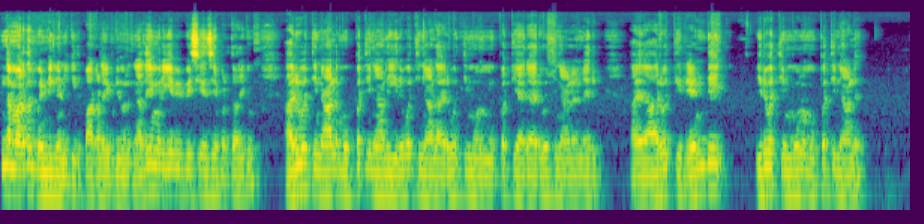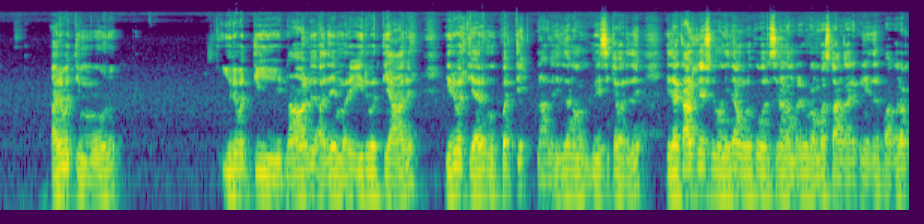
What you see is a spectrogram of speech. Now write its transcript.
இந்த மாதிரி தான் பெண்டிங்கில் நிற்கிது பார்க்கலாம் எப்படி வருது அதே மாதிரி ஏபிபிசிஎஸ்சியை பொறுத்த வரைக்கும் அறுபத்தி நாலு முப்பத்தி நாலு இருபத்தி நாலு அறுபத்தி மூணு முப்பத்தி ஆறு அறுபத்தி நாலு நெரு அறுபத்தி ரெண்டு இருபத்தி மூணு முப்பத்தி நாலு அறுபத்தி மூணு இருபத்தி நாலு அதே மாதிரி இருபத்தி ஆறு இருபத்தி ஆறு முப்பத்தி நாலு. இதுதான் நமக்கு பேசிக்காக வருது. இதை கால்குலேஷன் பண்ணி தான் உங்களுக்கு ஒரு சில நம்பர்கள் ரொம்ப ஸ்ட்ராங்காக இருக்குன்னு எதிர்பார்க்குறோம்.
